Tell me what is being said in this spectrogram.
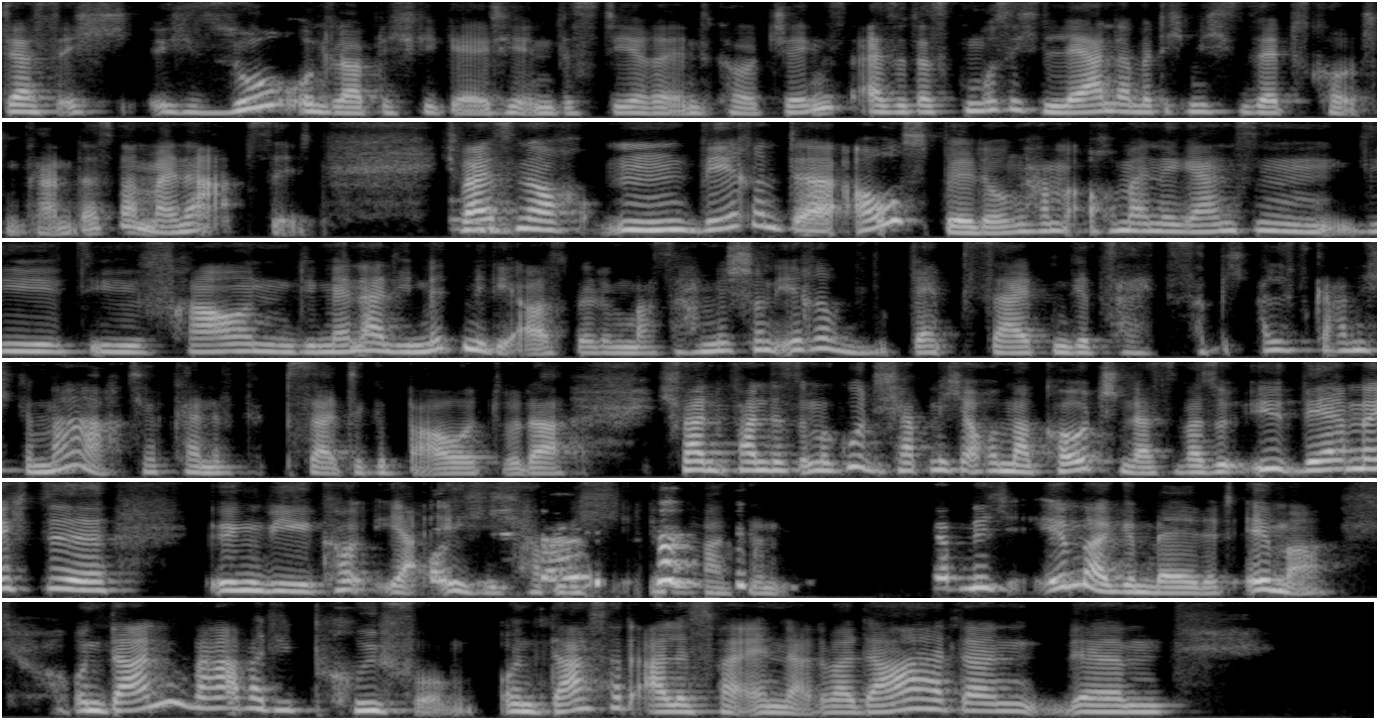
dass ich, ich so unglaublich viel Geld hier investiere in Coachings. Also das muss ich lernen, damit ich mich selbst coachen kann. Das war meine Absicht. Ich weiß noch, hm, während der Ausbildung haben auch meine ganzen, die, die Frauen, die Männer, die mit mir die Ausbildung machen, haben mir schon ihre Webseiten gezeigt. Das habe ich alles gar nicht gemacht. Ich habe keine Webseite gebaut oder ich fand, fand das immer gut. Ich habe mich auch immer coachen lassen. War so, wer möchte irgendwie, ja, ich, ich habe mich immer ich habe mich immer gemeldet, immer. Und dann war aber die Prüfung und das hat alles verändert, weil da hat dann ähm,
